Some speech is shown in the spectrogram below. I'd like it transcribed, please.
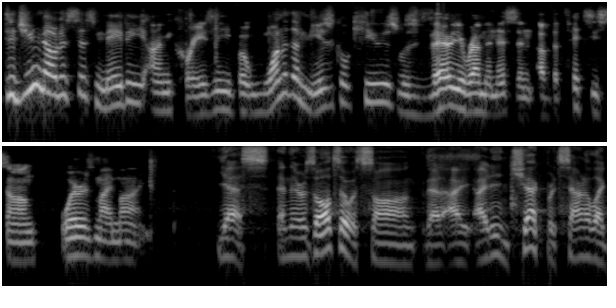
did you notice this? Maybe I'm crazy, but one of the musical cues was very reminiscent of the Pixie song "Where Is My Mind." Yes, and there was also a song that I, I didn't check, but it sounded like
